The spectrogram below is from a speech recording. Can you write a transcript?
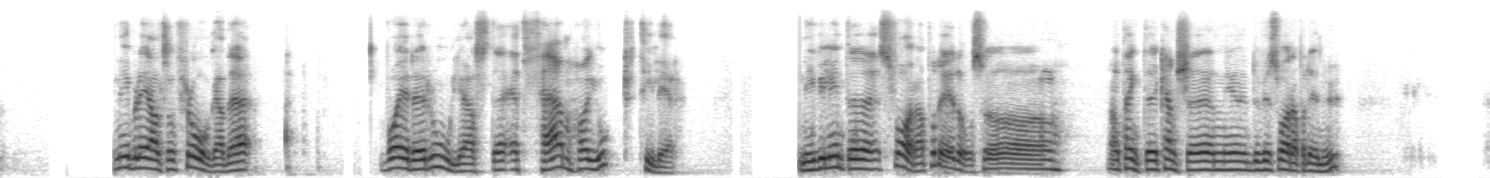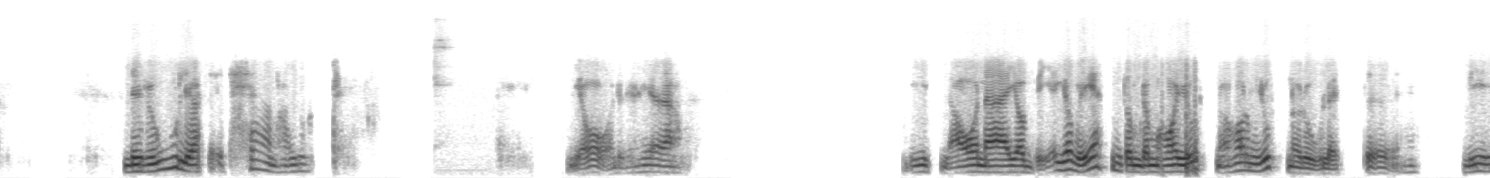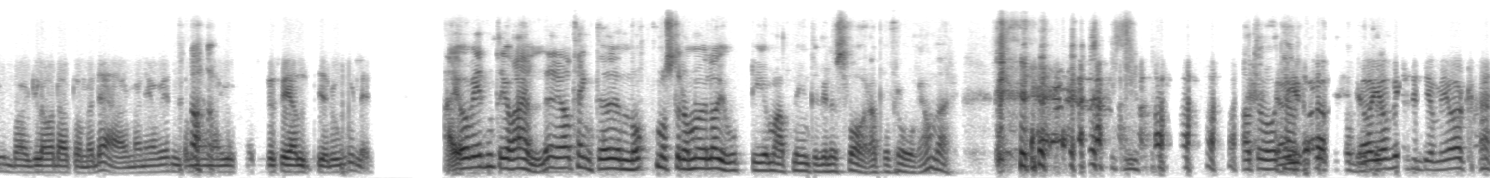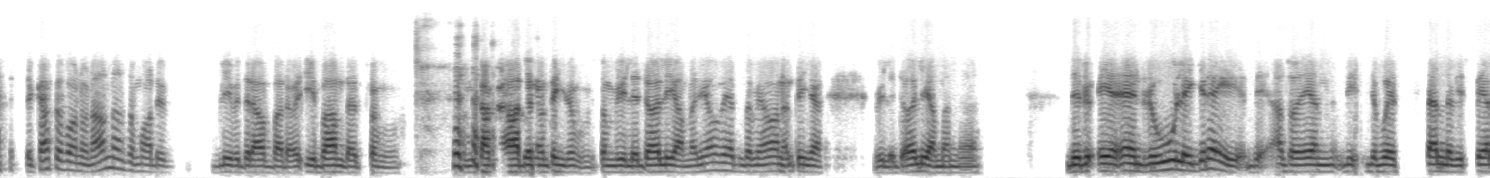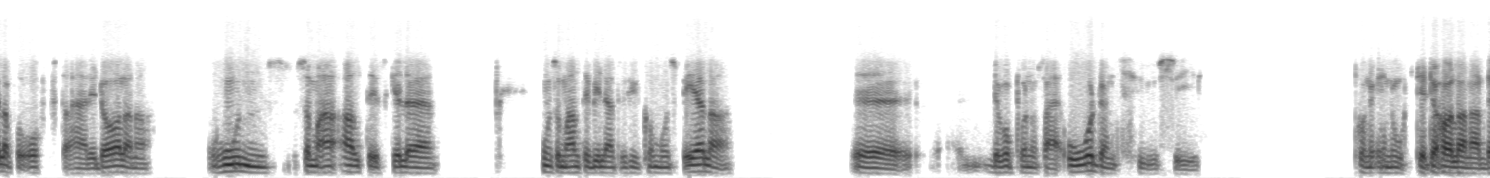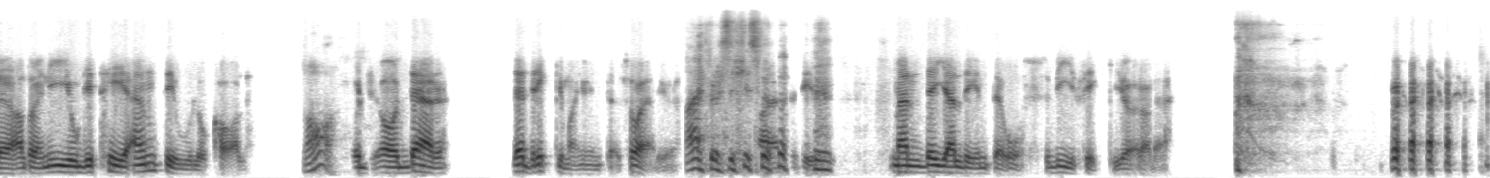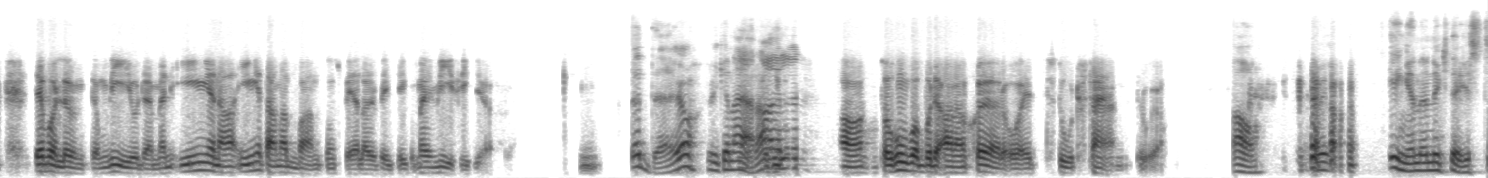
ni blev alltså frågade vad är det roligaste ett fan har gjort till er? Ni vill inte svara på det då så jag tänkte kanske ni, du vill svara på det nu. Det roligaste ett fan har gjort? Ja, det är... Ja, nej, jag vet, jag vet inte om de har gjort något. Har de gjort något roligt? Eh, Vi är bara glada att de är där, men jag vet inte om de har gjort något speciellt roligt. Nej, jag vet inte jag heller. Jag tänkte något måste de väl ha gjort i och med att ni inte ville svara på frågan där. att det var Ja, kanske Ja, ja, jag vet inte om jag. Det kanske var någon annan som hade blivit drabbad i bandet som, som kanske hade någonting som, som ville dölja. Men jag vet inte om jag har någonting jag ville dölja. Men eh, det är en rolig grej. Det, alltså en, det var ett ställe vi spelar på ofta här i Dalarna. Hon som alltid skulle... Hon som alltid ville att vi skulle komma och spela. Eh, det var på något så här ordenshus i på en ort i Dalarna, där, alltså en IOGT-NTO-lokal. Ja, Och, och där, där dricker man ju inte, så är det ju. nej precis. Nej, precis. Men det gällde inte oss, vi fick göra det. det var lugnt om vi gjorde det, men ingen, inget annat band som spelade fick men vi fick göra det. Det där ja, vilken ära. Eller? Ja, så hon var både arrangör och ett stort fan, tror jag. Ja, ingen är nykterist.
